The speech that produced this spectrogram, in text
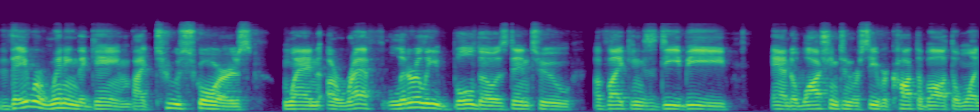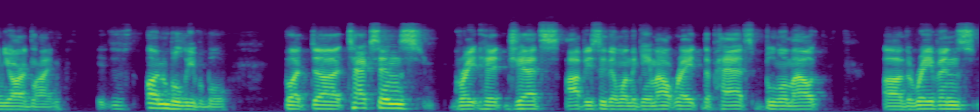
they were winning the game by two scores when a ref literally bulldozed into a Vikings DB and a Washington receiver caught the ball at the one yard line. It's unbelievable. But uh, Texans, great hit. Jets, obviously, they won the game outright. The Pats blew them out. Uh, the Ravens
